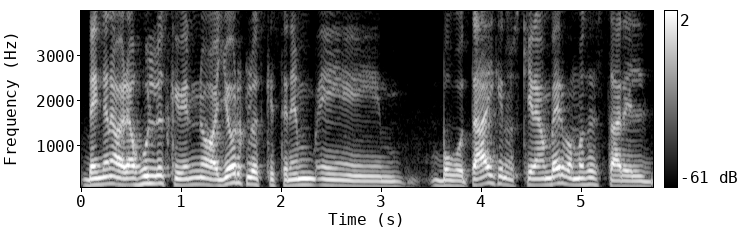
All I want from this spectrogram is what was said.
vengan a ver a Julio los que vienen en Nueva York, los que estén en, Bogotá y que nos quieran ver. Vamos a estar el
